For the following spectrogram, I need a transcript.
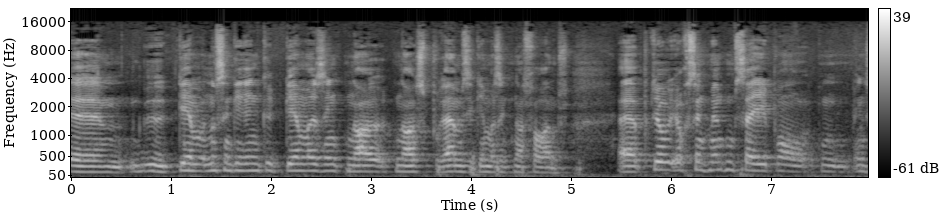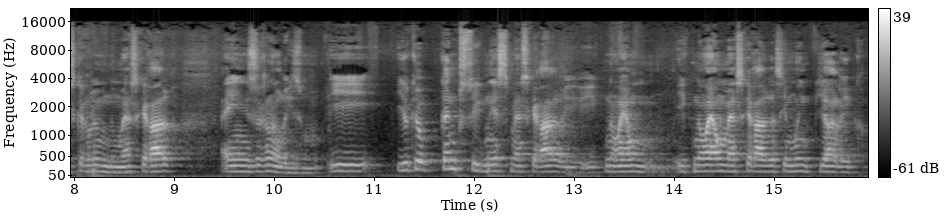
um, tema, no sentido em que temas em que nós, que nós pegamos e temas em que nós falamos. Uh, porque eu, eu recentemente comecei a um, inscrever-me no mestrado em jornalismo. E, e o que eu tenho percebido nesse mestrado, e, e, que não é um, e que não é um mestrado assim muito teórico,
